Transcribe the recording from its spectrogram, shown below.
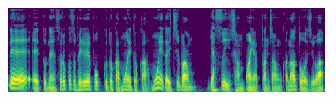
で、えっとね、それこそベルエポックとかモエとか、モエが一番安いシャンパンやったんちゃうんかな、当時は。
